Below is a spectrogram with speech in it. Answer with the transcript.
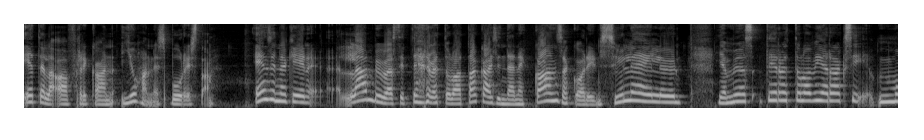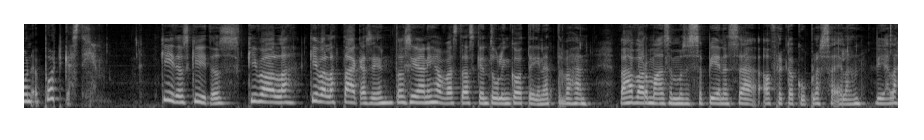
Etelä-Afrikan Johannesburista. Ensinnäkin lämpimästi tervetuloa takaisin tänne Kansakodin syleilyyn ja myös tervetuloa vieraaksi mun podcastiin. Kiitos, kiitos. Kiva olla, kiva olla takaisin. Tosiaan ihan vasta äsken tulin kotiin, että vähän, vähän varmaan semmoisessa pienessä Afrikkakuplassa elän vielä.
